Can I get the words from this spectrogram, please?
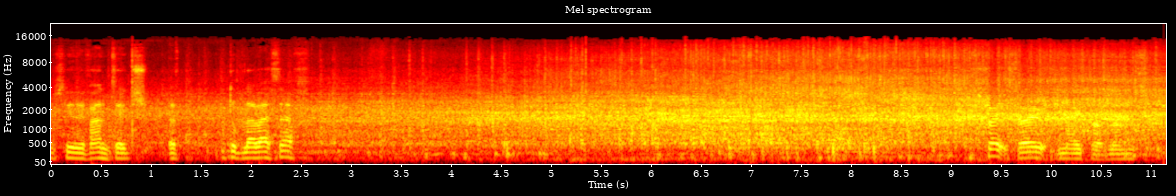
you see the advantage of double. Straight through, no problems.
